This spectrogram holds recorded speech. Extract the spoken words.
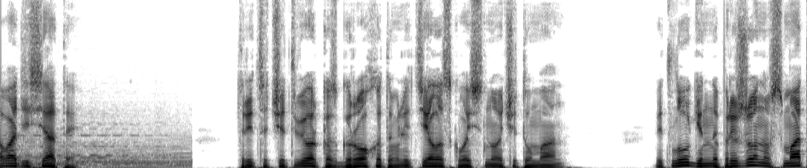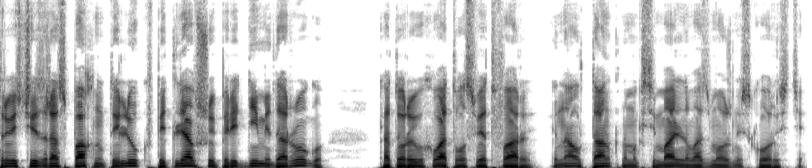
Глава 10. Тридцать четверка с грохотом летела сквозь ночи туман. Ветлугин, напряженно всматриваясь через распахнутый люк в петлявшую перед ними дорогу, которую выхватывал свет фары, гнал танк на максимально возможной скорости.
